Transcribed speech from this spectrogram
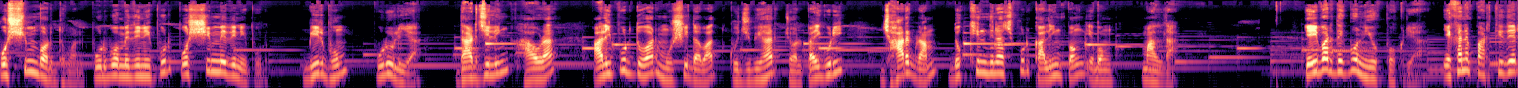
পশ্চিম বর্ধমান, পূর্ব মেদিনীপুর, পশ্চিম মেদিনীপুর, বীরভূম, পুরুলিয়া, দার্জিলিং, হাওড়া, আলিপুরদুয়ার, মুর্শিদাবাদ, কুচবিহার, জলপাইগুড়ি, ঝাড়গ্রাম, দক্ষিণ দিনাজপুর, কালিম্পং এবং মালদা। এইবার দেখব নিয়োগ প্রক্রিয়া। এখানে প্রার্থীদের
